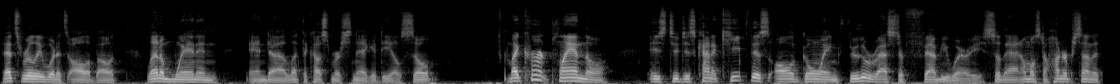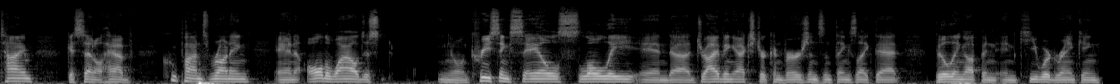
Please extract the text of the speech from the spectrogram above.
that's really what it's all about. Let them win and and uh, let the customer snag a deal. So my current plan though is to just kind of keep this all going through the rest of February so that almost 100% of the time, like I said, I'll have coupons running and all the while just you know increasing sales slowly and uh, driving extra conversions and things like that building up in, in keyword ranking.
